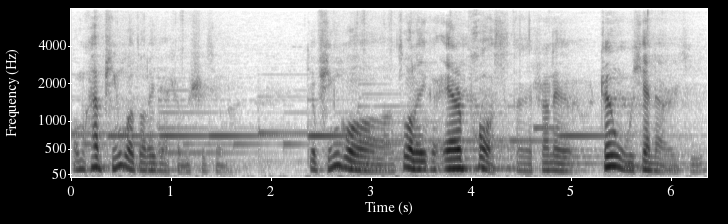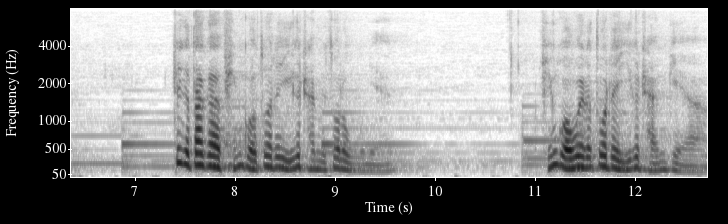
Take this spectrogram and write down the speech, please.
我们看苹果做了一件什么事情呢？就苹果做了一个 AirPods，大家知道那个真无线的耳机。这个大概苹果做这一个产品做了五年。苹果为了做这一个产品啊，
